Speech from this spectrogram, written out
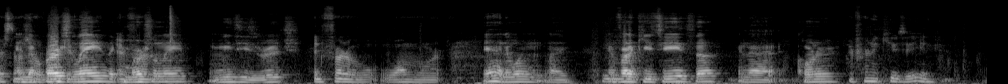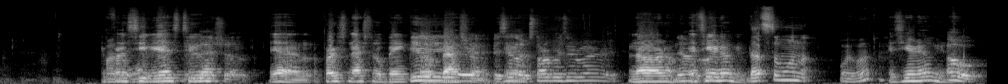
First In the first Bank lane, the in commercial front- lane, it means he's rich. in front of Walmart. Yeah, the one like in front of QT and stuff in that corner. In front of QT. In By front of the CVS too. Bastrop. Yeah, First National Bank Yeah, of yeah, yeah, yeah. Is yeah. it like a Starbucks nearby? Right? No, no, no. No, It's here in. Elgin. That's the one. Wait, what? It's here in Elgin. Oh,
